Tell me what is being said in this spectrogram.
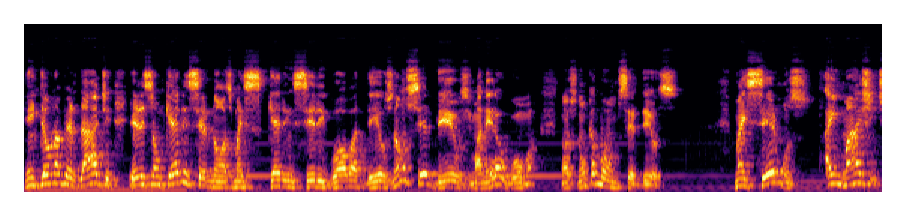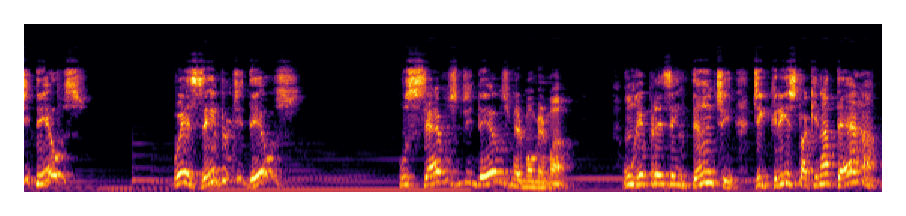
Então, na verdade, eles não querem ser nós, mas querem ser igual a Deus, não ser Deus de maneira alguma. Nós nunca vamos ser Deus, mas sermos a imagem de Deus, o exemplo de Deus os servos de Deus, meu irmão, minha irmã. Um representante de Cristo aqui na terra.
